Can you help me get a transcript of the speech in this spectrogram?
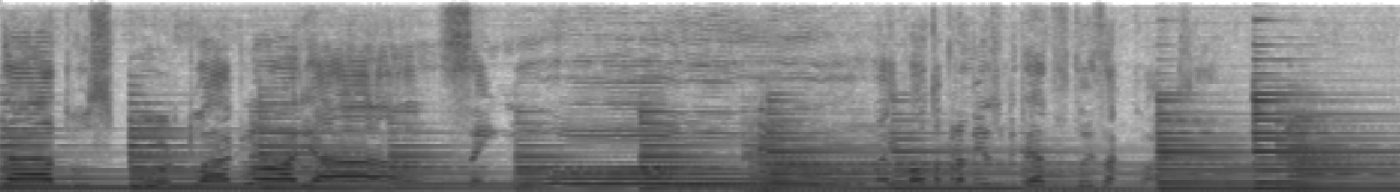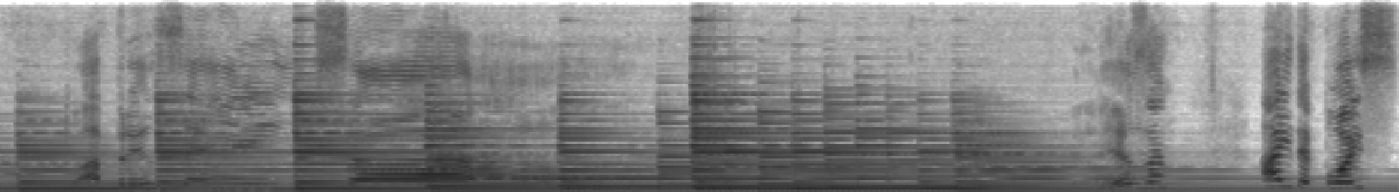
inundados por tua glória, Senhor. Aí volta para a mesma ideia dos dois acordes. Tua presença. Beleza? Aí depois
